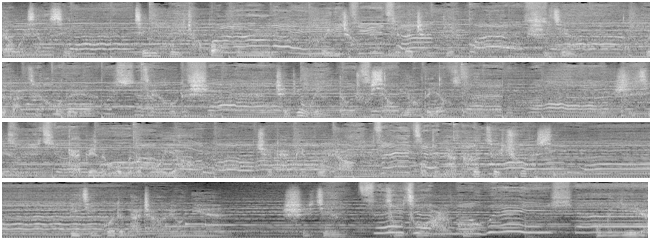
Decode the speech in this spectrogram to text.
但我相信，经历过一场暴风雨和一场流年的沉淀，时间会把最后的人、最后的事，沉淀为你当初想要的样子。时间改变了我们的模样。却改变不了我们那颗最初的心。历经过的那场流年，时间匆匆而过，我们依然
